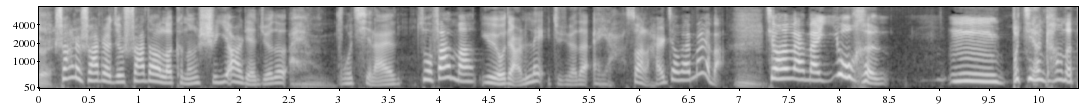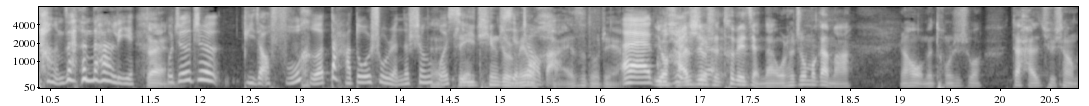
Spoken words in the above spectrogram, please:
对刷着刷着就刷到了可能十一二点，觉得哎呀，我起来做饭吗？又有点累，就觉得哎呀，算了，还是叫外卖吧。嗯，叫完外卖又很。嗯，不健康的躺在那里，对我，觉得这比较符合大多数人的生活写对这一听就是没有。孩子都这样。哎，有孩子就是特别简单。我说周末干嘛？然后我们同事说带孩子去上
